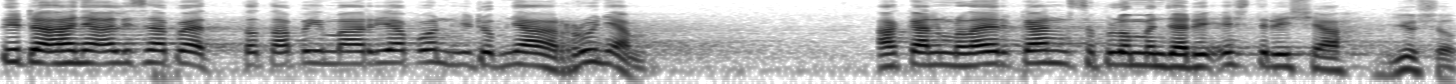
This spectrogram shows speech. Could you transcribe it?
Tidak hanya Elizabeth, tetapi Maria pun hidupnya runyam. Akan melahirkan sebelum menjadi istri Syah Yusuf.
